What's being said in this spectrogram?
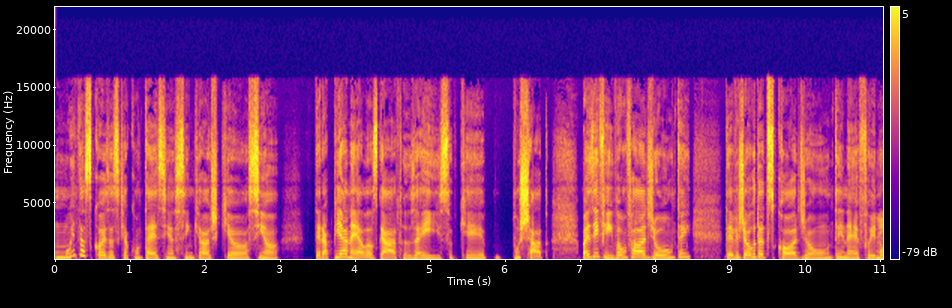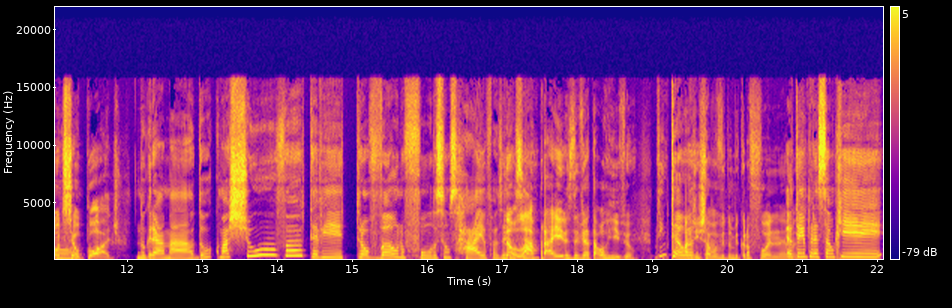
muitas coisas que acontecem assim que eu acho que eu, assim, ó, terapia nelas, gatas, é isso, porque puxado. Mas enfim, vamos falar de ontem. Teve jogo da Discord ontem, né? Foi no, Monte seu pódio. No gramado, com uma chuva, teve trovão no fundo, assim, uns raios fazendo. Não, lá essa- pra eles devia estar horrível. Então, A eu, gente tava ouvindo o microfone, né? eu tenho a impressão que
